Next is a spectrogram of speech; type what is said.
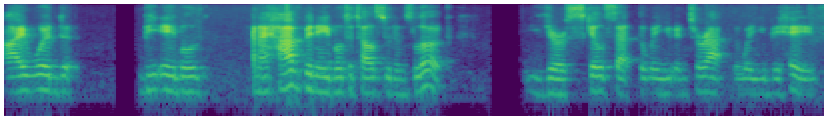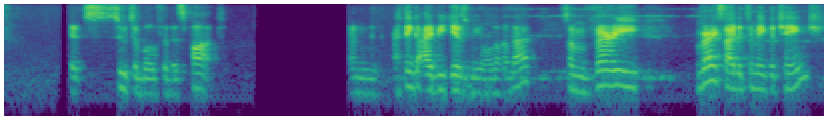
I would be able, and I have been able to tell students, look, your skill set, the way you interact, the way you behave, it's suitable for this part. And I think IB gives me all of that. So I'm very I'm very excited to make the change.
